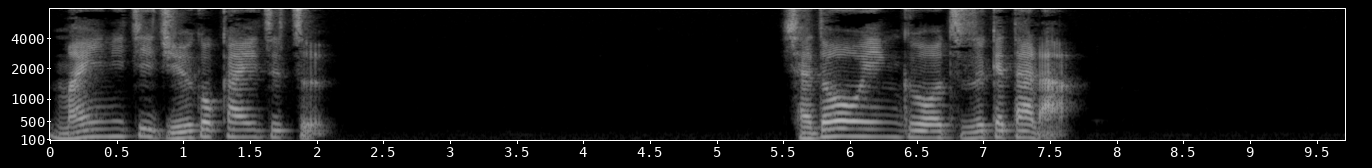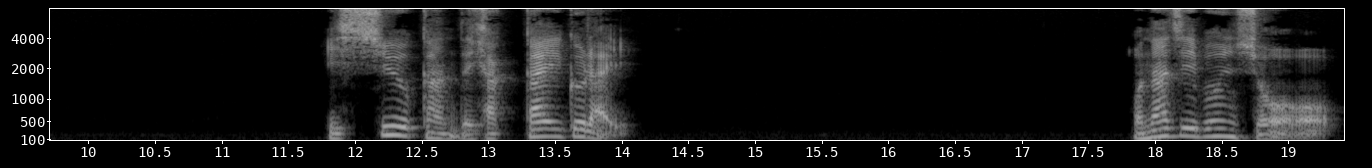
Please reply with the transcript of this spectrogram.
毎日15回ずつシャドーイングを続けたら一週間で100回ぐらい同じ文章を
